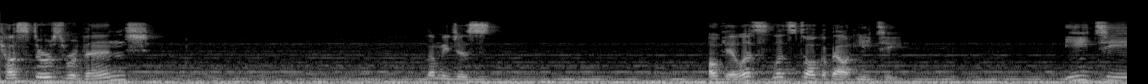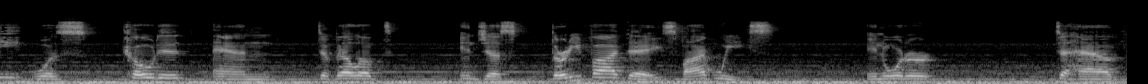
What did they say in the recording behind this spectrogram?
Custer's Revenge. Let me just Okay, let's let's talk about ET. ET was coded and developed in just 35 days, 5 weeks in order to have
